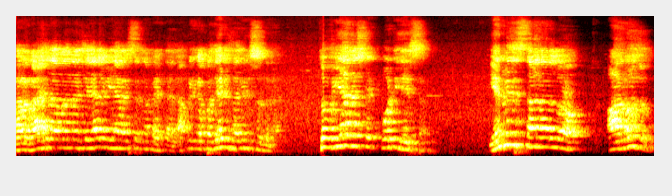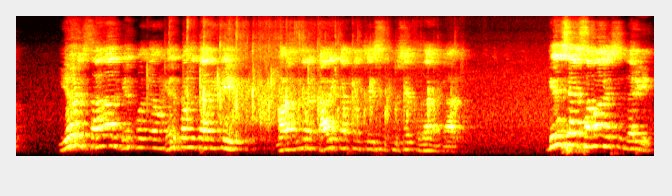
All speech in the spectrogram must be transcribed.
మనం రాజీనామా చేయాలి విఆర్ఎస్ పెట్టాలి. అప్పుడు ఇంకా పదేళ్ళు సర్వీస్ ఉంది నాకు. సో విఆర్ఎస్ పోటీ చేశారు. ఎనిమిది స్థానాల్లో ఆ రోజు ఏడు స్థానాలు గెలుపొందాం గెలుపొందడానికి మనందరం కార్యకర్తలు చేసిన కృషి ప్రధానం కాదు. గెలిచాక సమావేశం జరిగింది.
